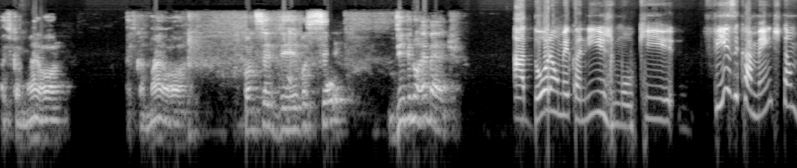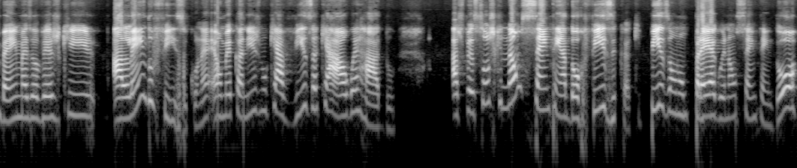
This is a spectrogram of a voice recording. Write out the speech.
vai ficando maior, vai ficando maior. Quando você vê, você vive no remédio. A dor é um mecanismo que fisicamente também, mas eu vejo que além do físico, né, é um mecanismo que avisa que há algo errado. As pessoas que não sentem a dor física, que pisam num prego e não sentem dor,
